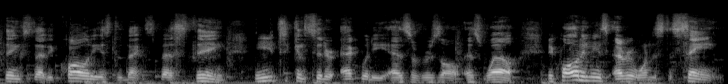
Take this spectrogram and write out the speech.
thinks that equality is the next best thing, you need to consider equity as a result as well. Equality means everyone is the same,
